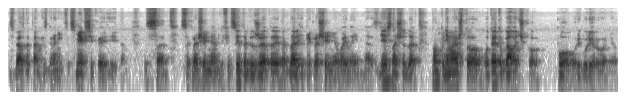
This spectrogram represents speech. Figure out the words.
связанные там и с границей с Мексикой, и там, с сокращением дефицита бюджета и так далее, и прекращением войны здесь, значит, да, он понимает, что вот эту галочку по урегулированию,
